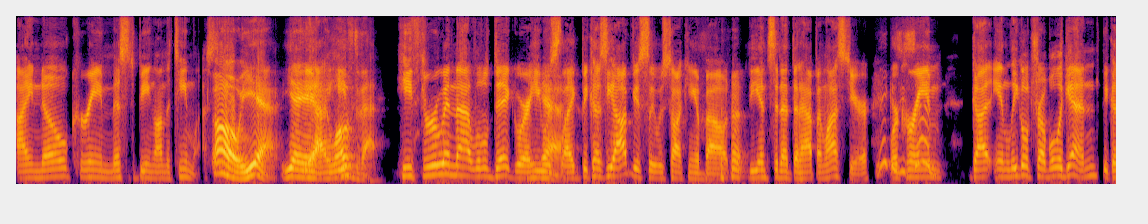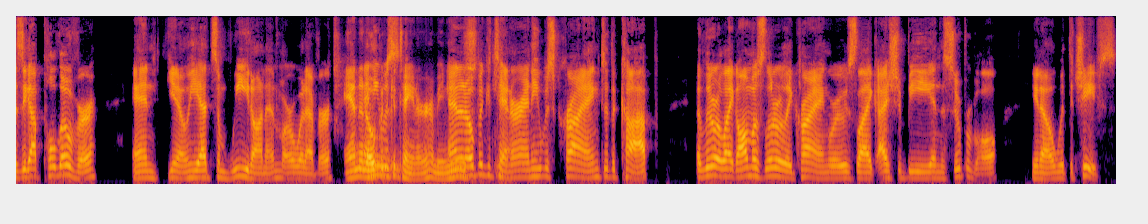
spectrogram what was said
"I know Kareem missed being on the team last." year." Oh yeah, yeah, yeah. Yeah, I he- loved that. he threw in that little dig where he was like, because he obviously was talking about the incident that happened last year, Yeah, where Kareem said- got in legal trouble again because he got pulled over and you know he had some weed on him or whatever and an and open was- container. I mean, and an open container and he was crying to the cop literally like almost literally crying where he was like i should be in the super bowl you know with the chiefs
